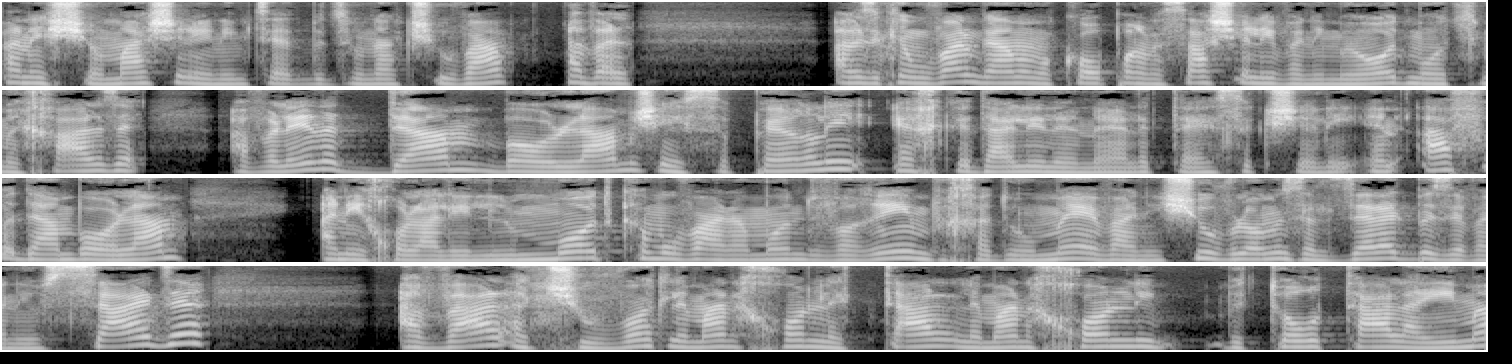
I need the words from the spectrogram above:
הנשמה שלי נמצאת בתזונה קשובה, אבל, אבל זה כמובן גם המקור פרנסה שלי, ואני מאוד מאוד שמחה על זה, אבל אין אדם בעולם שיספר לי איך כדאי לי לנהל את העסק שלי. אין אף אדם בעולם. אני יכולה ללמוד כמובן המון דברים וכדומה, ואני שוב לא מזלזלת בזה ואני עושה את זה, אבל התשובות למה נכון לטל, למה נכון לי בתור טל האימא,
